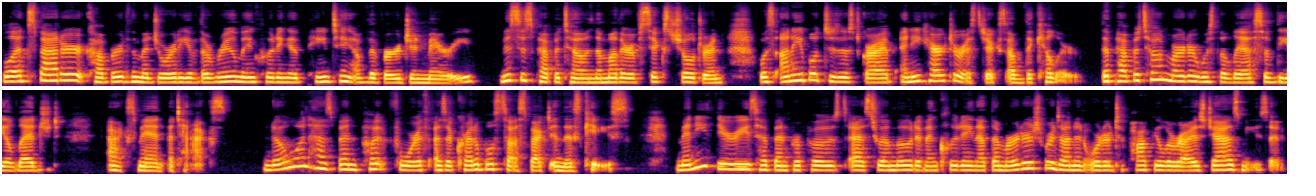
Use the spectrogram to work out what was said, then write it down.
Blood spatter covered the majority of the room, including a painting of the Virgin Mary. Mrs. Pepitone, the mother of six children, was unable to describe any characteristics of the killer. The Pepitone murder was the last of the alleged Axeman attacks. No one has been put forth as a credible suspect in this case. Many theories have been proposed as to a motive, including that the murders were done in order to popularize jazz music.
